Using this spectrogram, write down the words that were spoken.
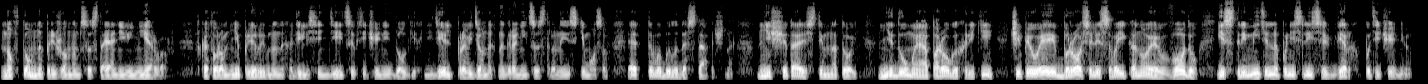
но в том напряженном состоянии нервов, в котором непрерывно находились индейцы в течение долгих недель, проведенных на границе страны эскимосов, этого было достаточно. Не считаясь темнотой, не думая о порогах реки, чипиуэи бросили свои каноэ в воду и стремительно понеслись вверх по течению.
